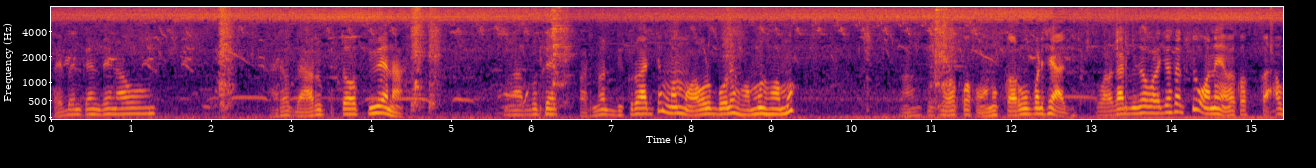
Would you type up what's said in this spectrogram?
ભાઈ બંધ કરીને જઈને આવું. હારો દારૂ તો પીવે ના. આપણું કે ઘરનો દીકરો આજ છે મમ અવળું બોલે હોમું હોમું. હવે કોક હોનું કરવું પડશે આજ. વળગાડ બીજો વળી જશે શું? અને હવે કોક આવ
